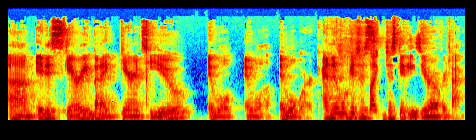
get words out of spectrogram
Um, it is scary, but I guarantee you it will it will it will work and it will get just like just get easier over time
